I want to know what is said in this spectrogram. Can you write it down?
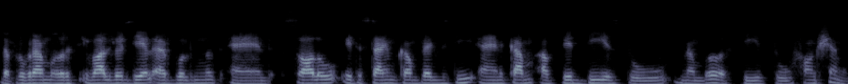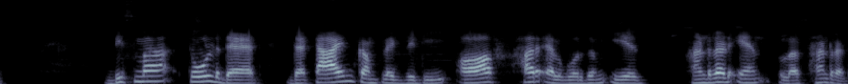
The programmers evaluate their algorithms and solve its time complexity and come up with these two numbers, these two functions. Bisma told that the time complexity of her algorithm is 100n plus 100,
